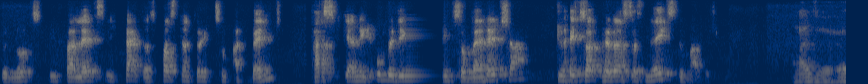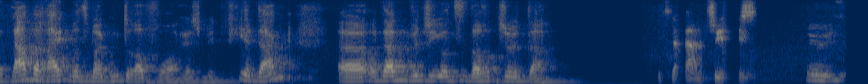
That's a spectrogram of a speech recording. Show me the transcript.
benutzt, die Verletzlichkeit. Das passt natürlich zum Advent, passt ja nicht unbedingt zum Manager. Vielleicht sollten wir das das nächste Mal besprechen. Also, äh, da bereiten wir uns mal gut drauf vor, Herr Schmidt. Vielen Dank. Äh, und dann wünsche ich uns noch einen schönen Tag. Bis dann. Tschüss. Tschüss.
